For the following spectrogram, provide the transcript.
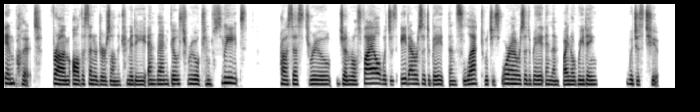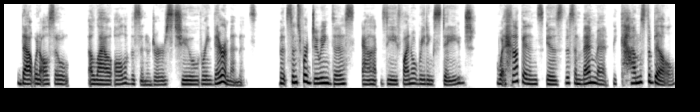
input from all the senators on the committee and then go through a complete process through general file, which is eight hours of debate, then select, which is four hours of debate, and then final reading, which is two. That would also allow all of the senators to bring their amendments. But since we're doing this at the final reading stage, what happens is this amendment becomes the bill.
